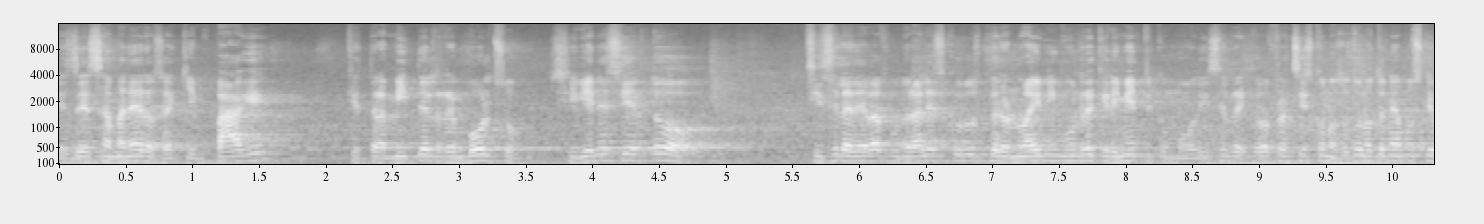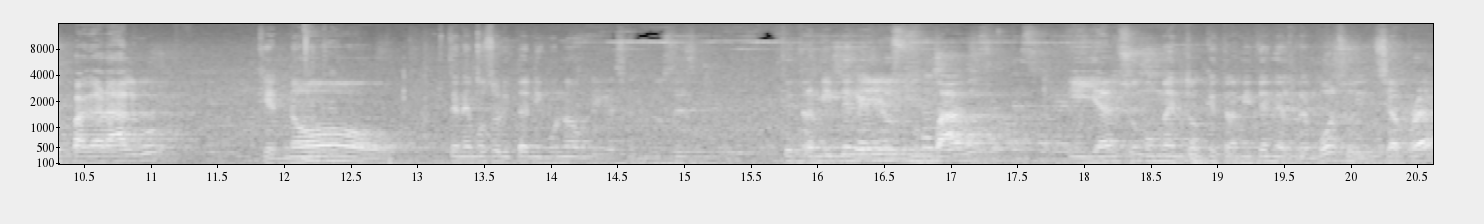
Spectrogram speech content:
es de esa manera, o sea, quien pague, que tramite el reembolso. Si bien es cierto, sí se le debe a Funerales Cruz, pero no hay ningún requerimiento y como dice el regidor Francisco, nosotros no tenemos que pagar algo que no tenemos ahorita ninguna obligación. Entonces, que tramiten ellos su pago y ya en su momento que tramiten el reembolso y se aprueba.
